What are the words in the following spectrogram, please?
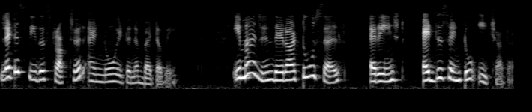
Let us see the structure and know it in a better way. Imagine there are two cells arranged adjacent to each other.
